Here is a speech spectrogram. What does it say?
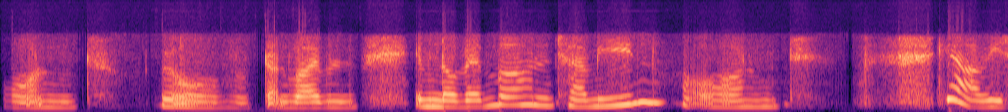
Und ja, dann war im, im November ein Termin und ja, wie es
